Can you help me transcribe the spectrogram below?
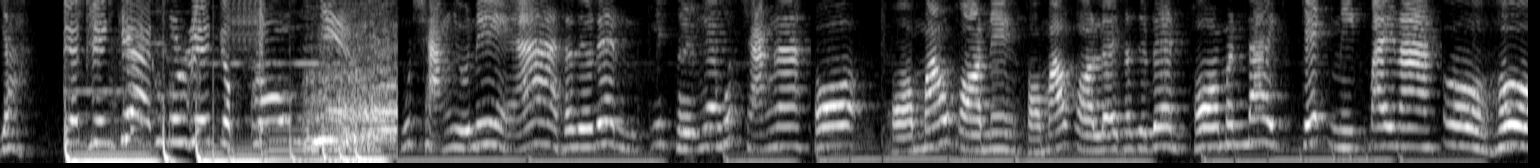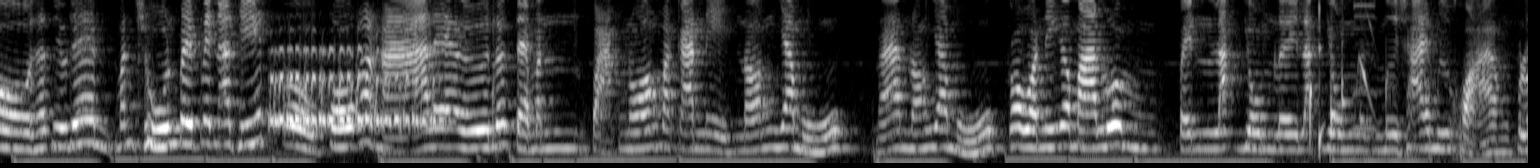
อย่าเรียนเพียงแค่คุณมาเรียนกับเราเนี่ยมุดฉังอยู่นี่อ่าสติวเดนคิดถึงไงมุดฉังนะพอขอเมาส์ก่อนนี่ขอเมาส์ก่อนเลยสติวเดนพอมันได้เทคนิคไปนะ โอ้โหสติวเดนมันฉูนไปเป็นอาทิตย์โอ้โปก็หาเลยเออแล้วแต่มันฝากน้องมากันนี่น้องย่าหมูนะน้องย่าหมู ก็วันนี้ก็มาร่วม เป็นรักยมเลยรักยมมือซ้ายมือขวาของโปร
